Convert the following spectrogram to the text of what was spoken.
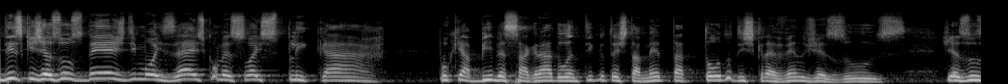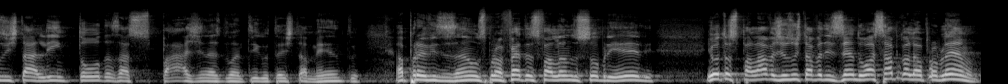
diz que Jesus, desde Moisés, começou a explicar porque a Bíblia Sagrada, o Antigo Testamento, está todo descrevendo Jesus. Jesus está ali em todas as páginas do Antigo Testamento. A previsão, os profetas falando sobre ele. Em outras palavras, Jesus estava dizendo: oh, sabe qual é o problema?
